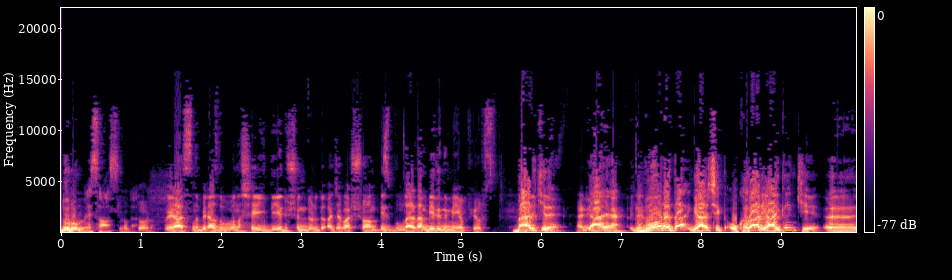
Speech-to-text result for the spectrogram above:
durum esasında. Çok doğru. Ve aslında biraz da bu bana şey diye düşündürdü. Acaba şu an biz bunlardan birini mi yapıyoruz? Belki de. Hani Yani bu arada gerçekten o kadar yaygın ki e,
